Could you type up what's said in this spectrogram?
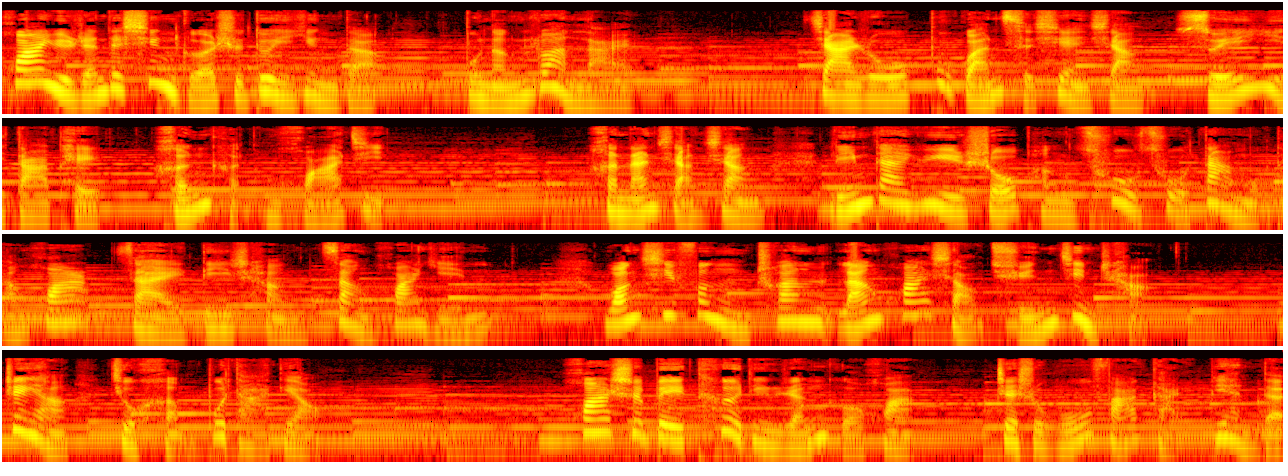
花与人的性格是对应的，不能乱来。假如不管此现象，随意搭配，很可能滑稽。很难想象林黛玉手捧簇簇大牡丹花在低唱《葬花吟》，王熙凤穿兰花小裙进场，这样就很不搭调。花是被特定人格化，这是无法改变的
